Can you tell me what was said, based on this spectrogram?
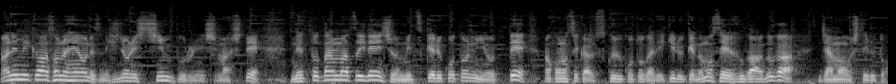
アニメ化はその辺をですね、非常にシンプルにしまして、ネット端末遺伝子を見つけることによって、まあ、この世界を救うことができるけども、セーフガードが邪魔をしていると。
